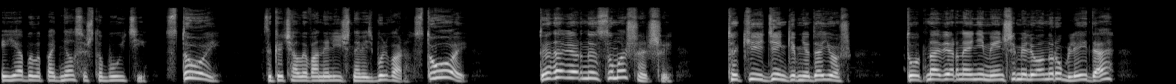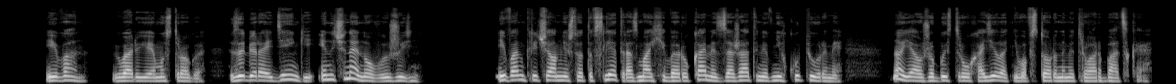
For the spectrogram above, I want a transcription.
И я было поднялся, чтобы уйти. «Стой!» — закричал Иван Ильич на весь бульвар. «Стой! Ты, наверное, сумасшедший. Такие деньги мне даешь. Тут, наверное, не меньше миллиона рублей, да?» «Иван», — говорю я ему строго, — «забирай деньги и начинай новую жизнь». Иван кричал мне что-то вслед, размахивая руками с зажатыми в них купюрами, но я уже быстро уходил от него в сторону метро Арбатская.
